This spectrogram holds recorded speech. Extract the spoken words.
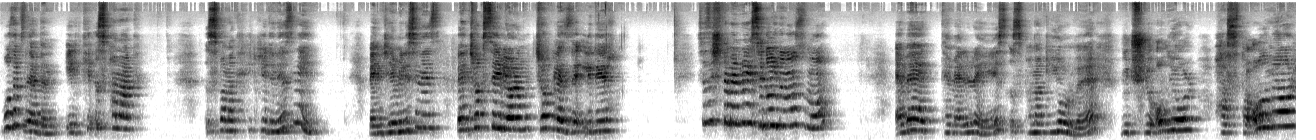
bu sebzelerden ilki ıspanak. Ispanak hiç yediniz mi? Bence yemelisiniz. Ben çok seviyorum. Çok lezzetlidir. Siz hiç Reis'i duydunuz mu? Evet, Temel Reis ıspanak yiyor ve güçlü oluyor, hasta olmuyor.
